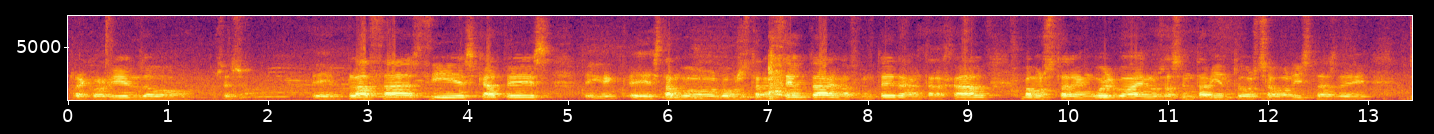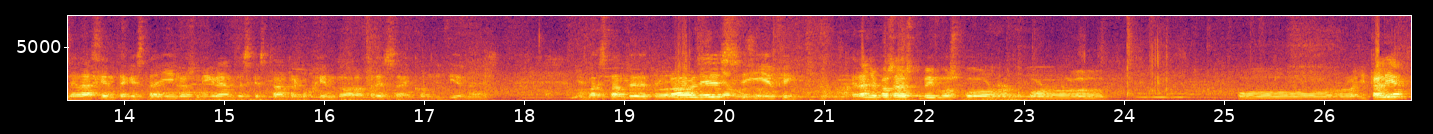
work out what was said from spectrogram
recorriendo, pues eso, eh, plazas, CIES, CATES, eh, eh, estamos, vamos a estar en Ceuta, en la frontera, en Tarajal, vamos a estar en Huelva, en los asentamientos chabolistas de, de la gente que está allí, los migrantes que están recogiendo a la presa en condiciones bastante deplorables y en fin, el año pasado estuvimos por, por, por Italia,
